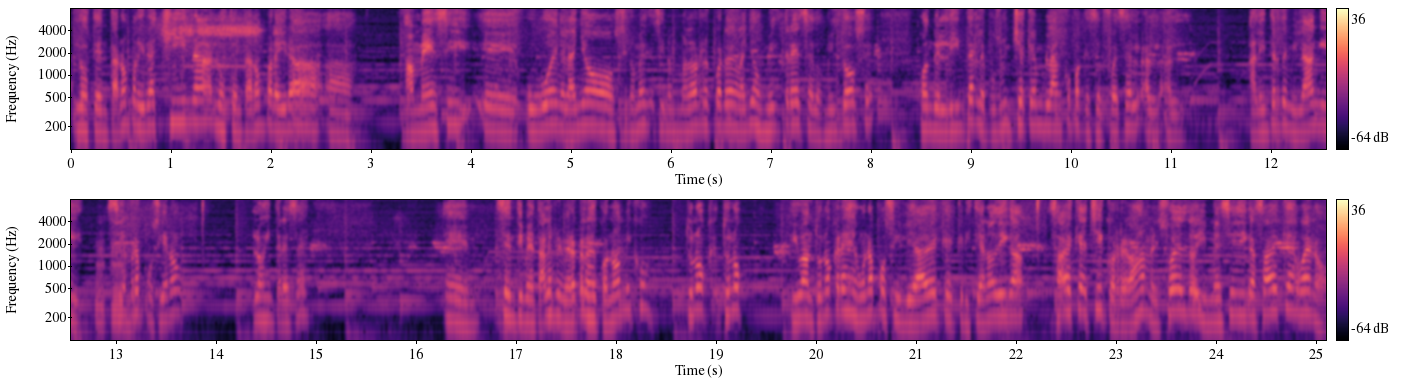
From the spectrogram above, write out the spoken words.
los tentaron para ir a China, los tentaron para ir a, a- a Messi. eh, hubo en el año, si no, me, si no mal no recuerdo, en el año 2013, 2012, cuando el Inter le puso un cheque en blanco para que se fuese al, al- al- al Inter de Milán y siempre pusieron los intereses eh, sentimentales primero que los económicos. Tú no, tú no, Iván, tú no crees en una posibilidad de que Cristiano diga, ¿sabes qué, chicos? Rebájame el sueldo y Messi diga, ¿sabes qué? Bueno,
